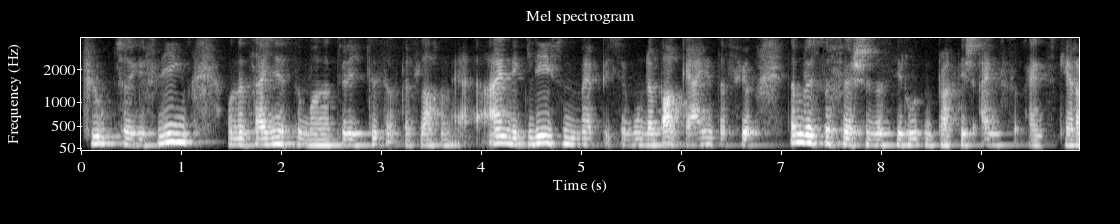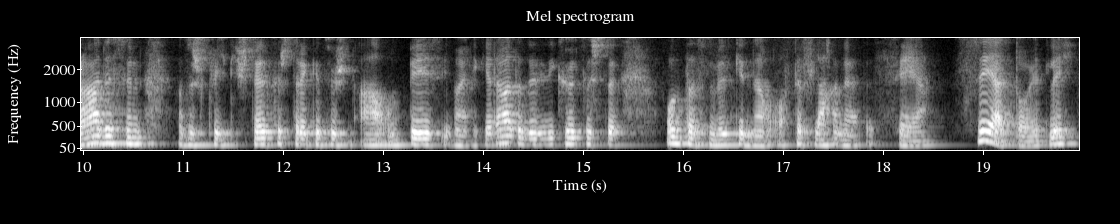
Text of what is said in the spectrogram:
Flugzeuge fliegen und dann zeichnest du mal natürlich das auf der flachen Erde ein. Die Gleason Map ist ja wunderbar geeignet dafür. Dann wirst du feststellen, dass die Routen praktisch eins zu eins gerade sind. Also sprich die schnellste Strecke zwischen A und B ist immer eine gerade, die kürzeste Und das wird genau auf der flachen Erde sehr, sehr deutlich.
